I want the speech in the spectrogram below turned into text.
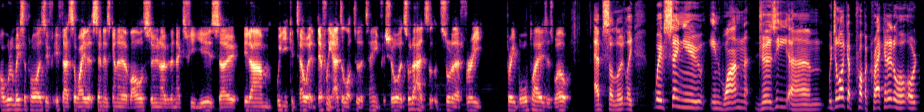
I wouldn't be surprised if, if that's the way that centre's going to evolve soon over the next few years. So it um well, you can tell it definitely adds a lot to the team for sure. It sort of adds sort of three three ball players as well. Absolutely. We've seen you in one jersey. Um, would you like a proper crack at it, or, or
